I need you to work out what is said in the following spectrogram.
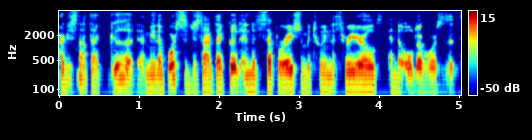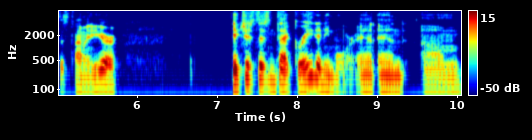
are just not that good. I mean, the horses just aren't that good, and the separation between the three year olds and the older horses at this time of year, it just isn't that great anymore. And and um,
